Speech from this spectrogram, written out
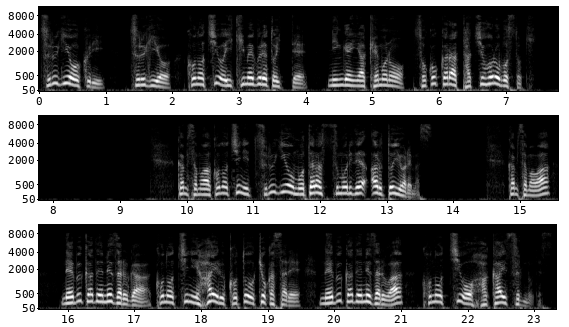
剣を送り、剣よ、この地を生き巡れと言って、人間や獣をそこから立ち滅ぼすとき、神様はこの地に剣をもたらすつもりであると言われます。神様は、ネブカデネザルがこの地に入ることを許可され、ネブカデネザルはこの地を破壊するのです。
